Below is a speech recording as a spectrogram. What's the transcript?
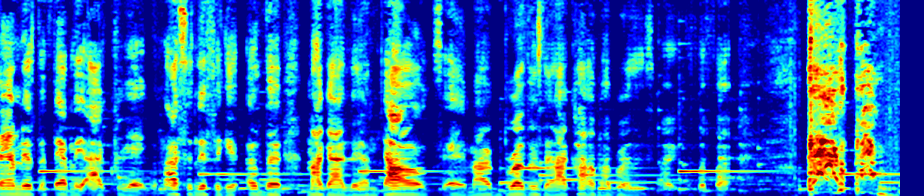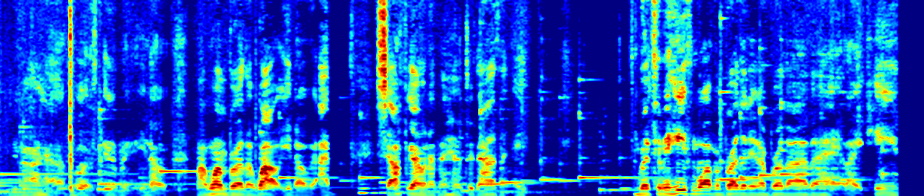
Family is the family I create with my significant other, my goddamn dogs, and my brothers that I call my brothers. Like, what the fuck? you know, I have, oh, excuse me, you know, my one brother, Walt, you know, I, shit, I forgot when I met him, 2008. But to me, he's more of a brother than a brother I ever had. Like, he,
